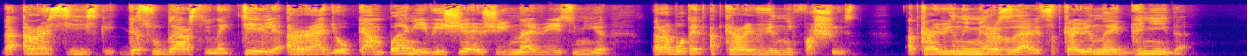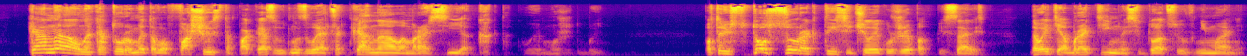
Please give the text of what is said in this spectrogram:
да, российской государственной телерадиокомпании, вещающей на весь мир, работает откровенный фашист, откровенный мерзавец, откровенная гнида. Канал, на котором этого фашиста показывают, называется каналом «Россия». Как такое может быть? Повторюсь, 140 тысяч человек уже подписались. Давайте обратим на ситуацию внимание.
